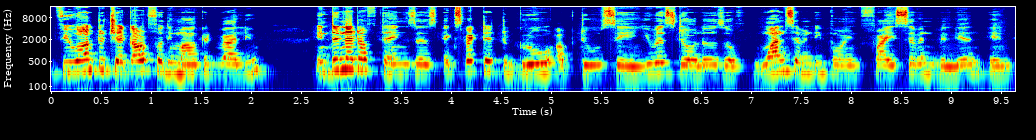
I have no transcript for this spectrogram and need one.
If you want to check out for the market value, Internet of Things is expected to grow up to say US dollars of 170.57 billion in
